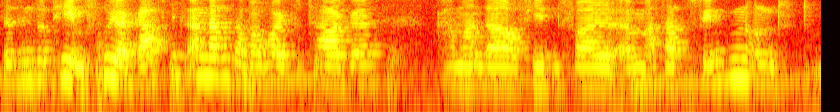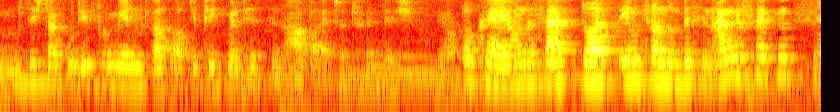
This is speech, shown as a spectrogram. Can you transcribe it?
das sind so Themen. Früher gab es nichts anderes, aber heutzutage kann man da auf jeden Fall ähm, Ersatz finden und sich da gut informieren, mit was auch die Pigmentistin arbeitet, finde ich. Ja. Okay, und das heißt, du hast eben schon so ein bisschen angeschnitten, Ja.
